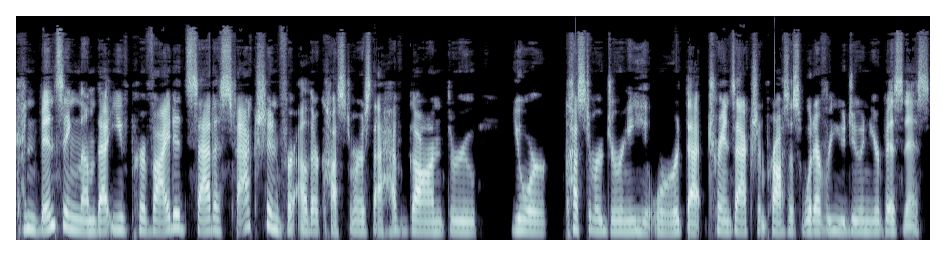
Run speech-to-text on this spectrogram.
convincing them that you've provided satisfaction for other customers that have gone through your customer journey or that transaction process, whatever you do in your business.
